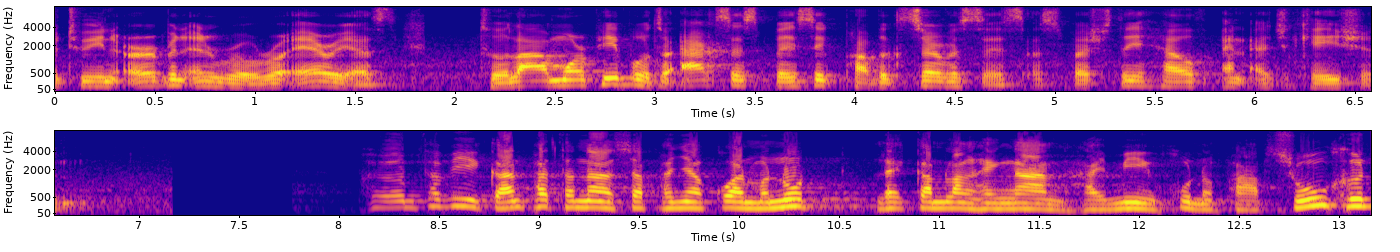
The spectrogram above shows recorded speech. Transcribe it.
between urban and rural areas to allow more people to access basic public services, especially health and education. เพิ่มทวีการพัฒนาทรัพยากรมนุษย์ และกำลังแรงงานให้มีคุณภาพสูงขึ้น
